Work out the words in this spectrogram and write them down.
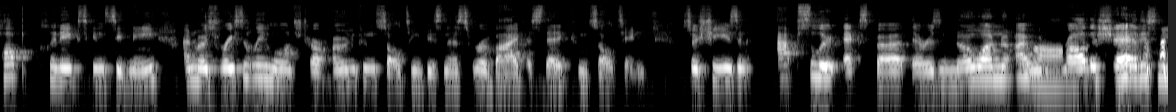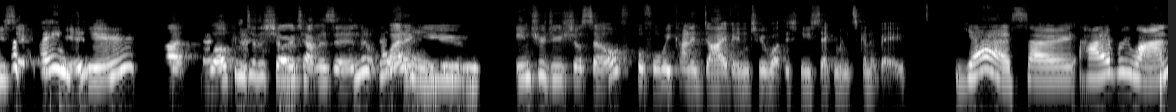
top clinics in Sydney, and most recently launched her own consulting business, Revive Aesthetic Consulting. So she is an absolute expert. There is no one I would Aww. rather share this new segment Thank with. you. But welcome to the show, Tamazin. Why don't you introduce yourself before we kind of dive into what this new segment's going to be? Yeah, so hi everyone.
